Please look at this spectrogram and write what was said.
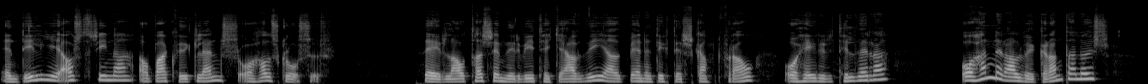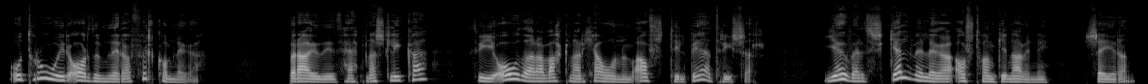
en dilji ást sína á bakvið glens og hálsklósur. Þeir láta sem þeir vit ekki af því að Benedikt er skamt frá og heyrir til þeirra og hann er alveg grandalös og trúir orðum þeirra fullkomlega. Bragðið hefnast líka því óðara vaknar hjá honum ást til Beatrísar. Ég verð skjelvilega ástfangin af henni, segir hann.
